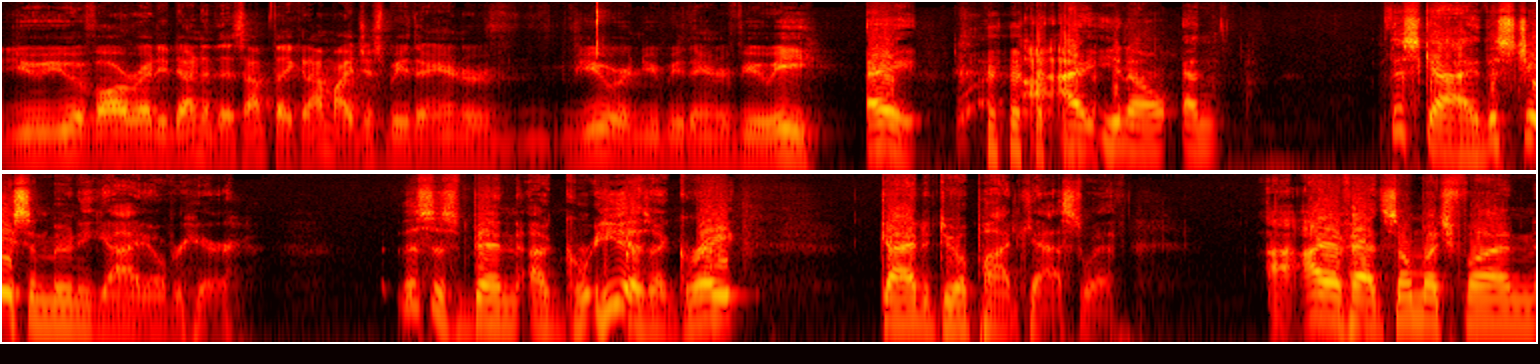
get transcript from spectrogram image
you you have already done this, I'm thinking I might just be the interviewer and you be the interviewee. Hey, I, I you know, and this guy, this Jason Mooney guy over here, this has been a he is a great guy to do a podcast with. I, I have had so much fun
